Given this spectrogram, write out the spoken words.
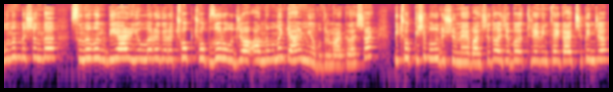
Bunun dışında sınavın diğer yıllara göre çok çok zor olacağı anlamına gelmiyor bu durum arkadaşlar. Birçok kişi bunu düşünmeye başladı. Acaba türev integral çıkınca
